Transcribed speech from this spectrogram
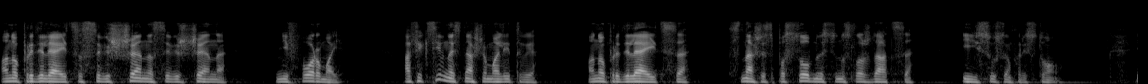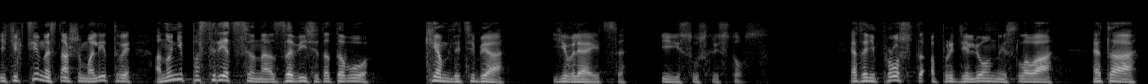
оно определяется совершенно-совершенно не формой. А эффективность нашей молитвы, оно определяется с нашей способностью наслаждаться Иисусом Христом. Эффективность нашей молитвы, оно непосредственно зависит от того, кем для тебя является Иисус Христос. Это не просто определенные слова, это,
